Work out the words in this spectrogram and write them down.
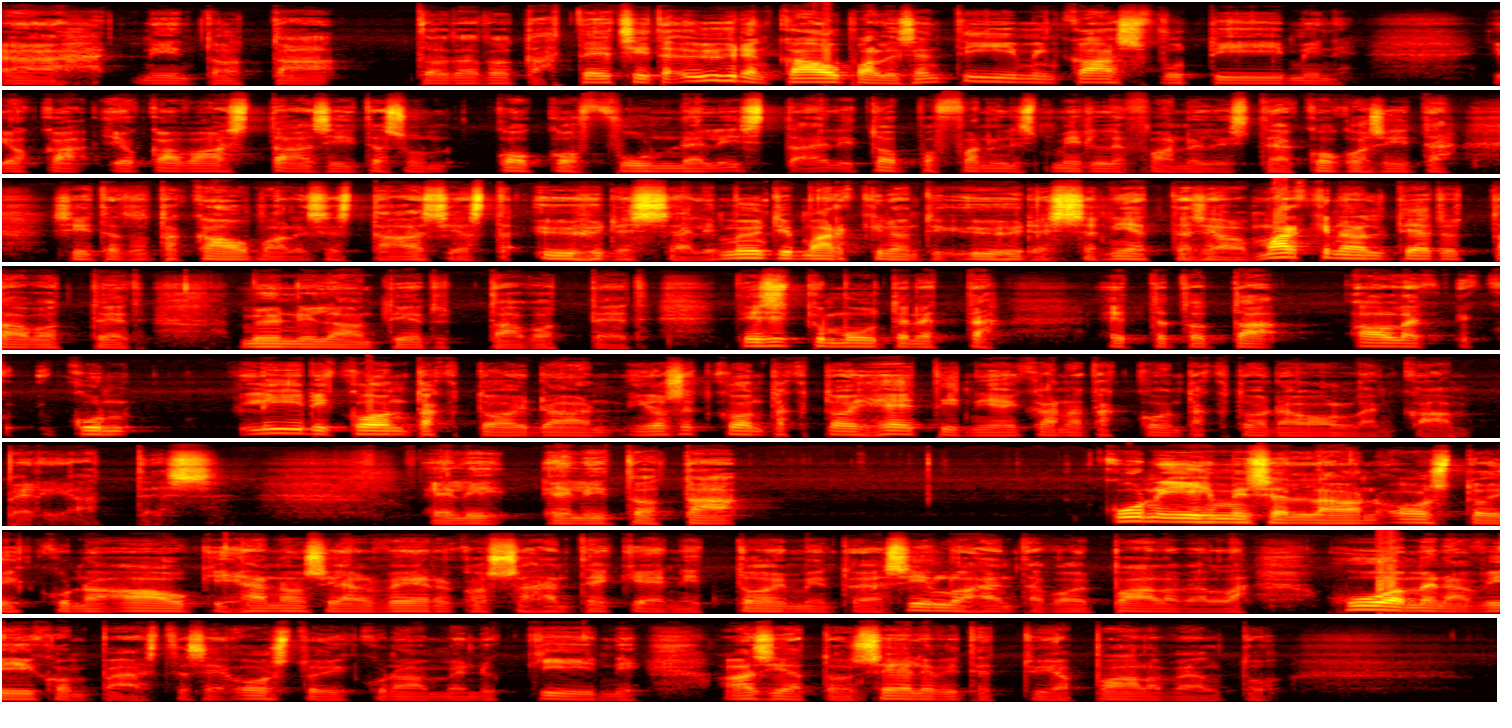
Äh, niin tota, tota, tota, teet siitä yhden kaupallisen tiimin, kasvutiimin, joka, joka vastaa siitä sun koko funnelista, eli top of funnelista, middle funnelista ja koko siitä, siitä tota kaupallisesta asiasta yhdessä, eli myyntimarkkinointi yhdessä, niin että siellä on markkinoilla tietyt tavoitteet, myynnillä on tietyt tavoitteet. Tiesitkö muuten, että, että tota, alle, kun liidi kontaktoidaan, jos et kontaktoi heti, niin ei kannata kontaktoida ollenkaan periaatteessa. Eli, eli tota, kun ihmisellä on ostoikkuna auki, hän on siellä verkossa, hän tekee niitä toimintoja, silloin häntä voi palvella. Huomenna viikon päästä se ostoikkuna on mennyt kiinni, asiat on selvitetty ja palveltu,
